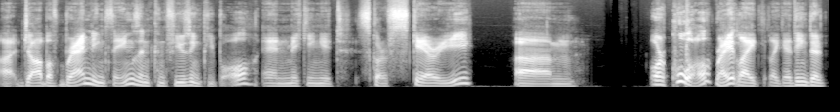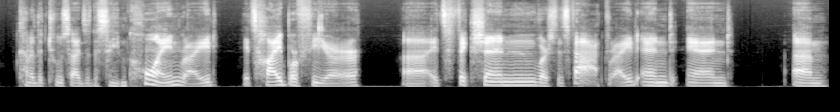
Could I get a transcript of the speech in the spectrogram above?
uh, job of branding things and confusing people and making it sort of scary um, or cool, right? Like, like I think they're kind of the two sides of the same coin, right? It's hype or fear. Uh, it's fiction versus fact, right? And and um,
